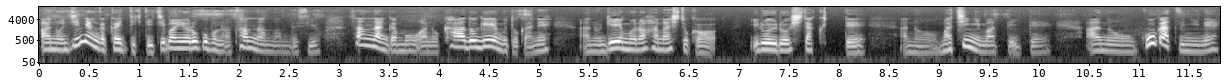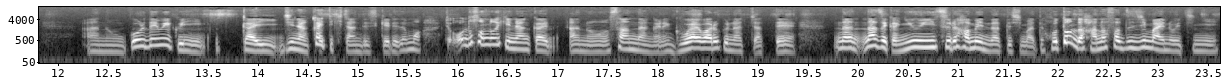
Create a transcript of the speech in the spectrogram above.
あの次男が帰ってきて一番喜ぶのは三男なんですよ。三男がもうあのカードゲームとかねあのゲームの話とかいろいろしたくってあの待ちに待っていてあの5月にねあのゴールデンウィークに1回次男帰ってきたんですけれどもちょうどその時なんかあの三男がね具合悪くなっちゃってななぜか入院する羽目になってしまってほとんど話さずじまいのうちに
